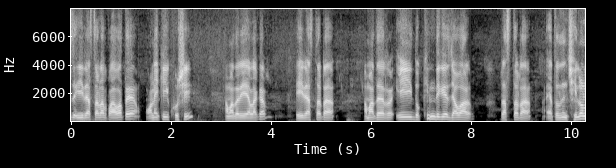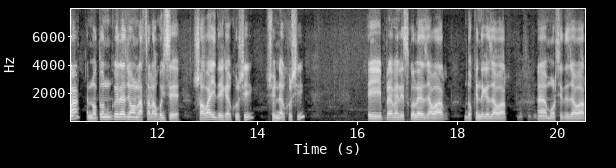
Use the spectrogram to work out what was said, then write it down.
যে এই রাস্তাটা পাওয়াতে অনেকেই খুশি আমাদের এই এলাকার। এই রাস্তাটা আমাদের এই দক্ষিণ দিকে যাওয়ার রাস্তাটা এতদিন ছিল না নতুন করে যখন রাস্তাটা হয়েছে সবাই দেখে খুশি শূন্য খুশি। এই প্রাইমারি স্কুলে যাওয়ার দক্ষিণ দিকে যাওয়ার হ্যাঁ মসজিদে যাওয়ার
